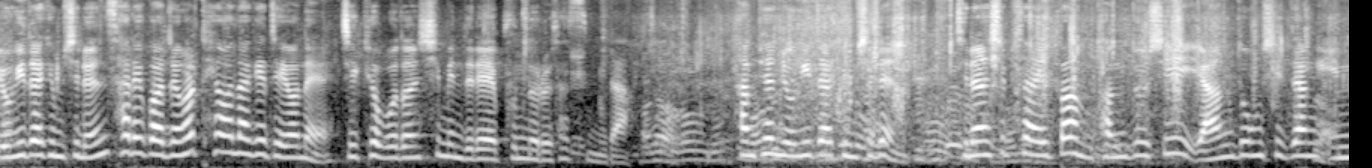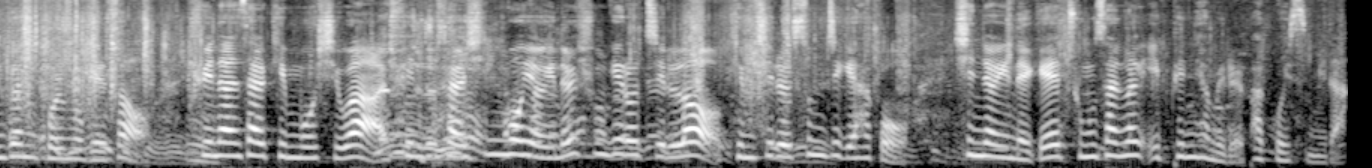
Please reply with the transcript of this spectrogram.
용의자 김 씨는 살해 과정을 태연하게 재현해 지켜보던 시민들의 분노를 샀습니다. 한편 용의자 김 씨는 지난 14일 밤 광주시 양동시장 인근 골목에서 51살 김모 씨와 52살 신모 여인을 흉기로 찔러 김 씨를 숨지게 하고 신 여인에게 중상을 입힌 혐의를 받고 있습니다.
